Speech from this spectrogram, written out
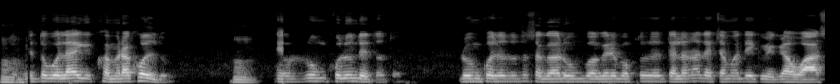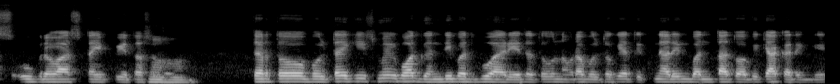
हम्म. तो बोला की कमरा खोल दो. रूम खोलून देतो तो. रूम खोलतो तो सगळा रूम वगैरे बघतो त्याला ना त्याच्यामध्ये एक वेगळा वास उग्रवास टाइप येत असतो. तर तो बोलता है कि इसमें बहुत गंदी बदबू आ रही है. तो तो नवरा बोलतो कि इतना दिन बनता तो अभी क्या करेंगे.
